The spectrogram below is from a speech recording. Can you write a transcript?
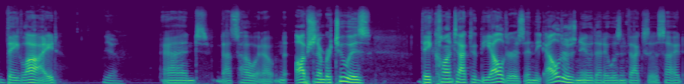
they lied, Yeah. and that's how it out. Option number two is they contacted the elders, and the elders knew that it was in fact suicide,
